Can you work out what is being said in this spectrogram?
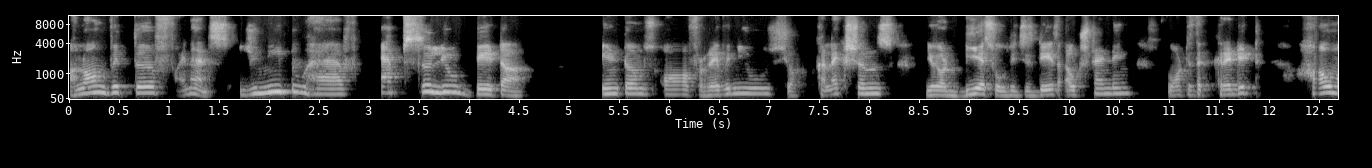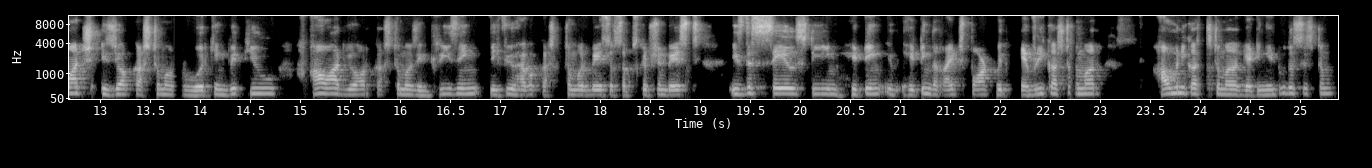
along with the finance, you need to have absolute data in terms of revenues, your collections, your DSO, which is days outstanding, what is the credit, how much is your customer working with you? How are your customers increasing? If you have a customer base or subscription base is the sales team hitting hitting the right spot with every customer? How many customers are getting into the system?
